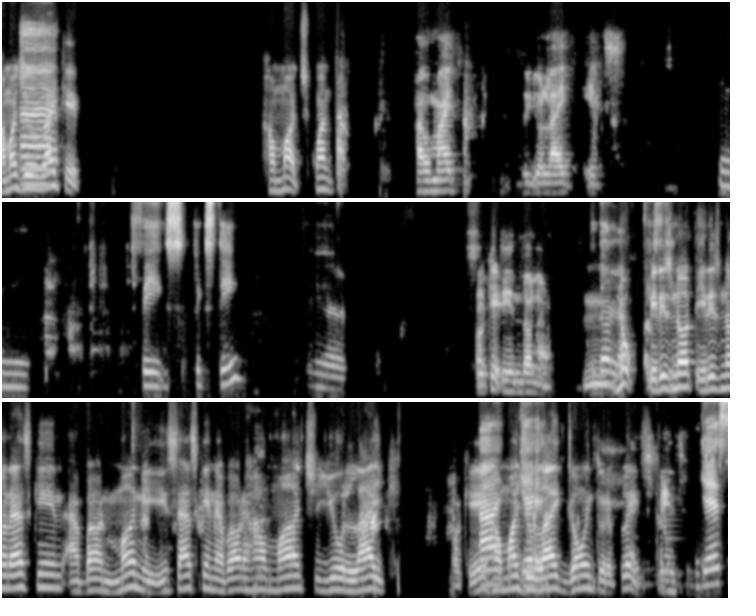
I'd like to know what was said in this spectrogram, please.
How much do you Uh, like it? How much? ¿Cuánto? How much do you like it? Mm, fix, 60. Yeah. Okay. $16. Mm, Dollar. No, it is not, it is not asking about money. It's asking about how much you like. Okay, how I much you get- like going to the place. Yes,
